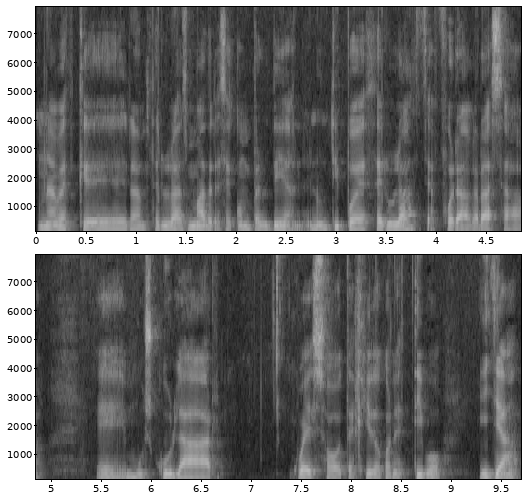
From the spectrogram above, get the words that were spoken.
una vez que eran células madres, se convertían en un tipo de células, ya fuera grasa eh, muscular, hueso, tejido conectivo, y ya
